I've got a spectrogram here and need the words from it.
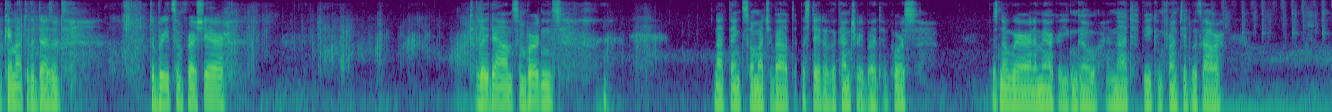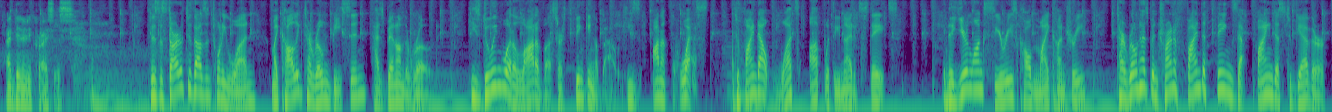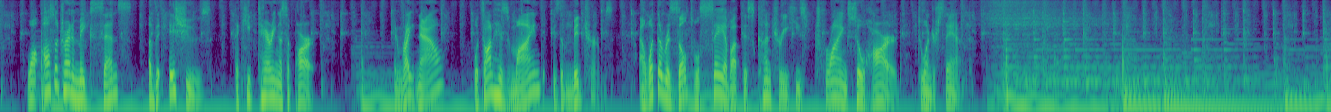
I came out to the desert to breathe some fresh air, to lay down some burdens, not think so much about the state of the country, but of course, there's nowhere in America you can go and not be confronted with our identity crisis. Since the start of 2021, my colleague Tyrone Beason has been on the road. He's doing what a lot of us are thinking about. He's on a quest to find out what's up with the United States. In a year long series called My Country, Tyrone has been trying to find the things that bind us together while also trying to make sense of the issues that keep tearing us apart. And right now, what's on his mind is the midterms and what the results will say about this country he's trying so hard to understand.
